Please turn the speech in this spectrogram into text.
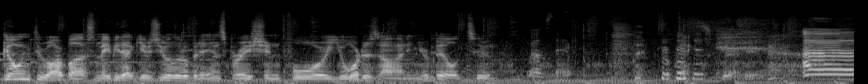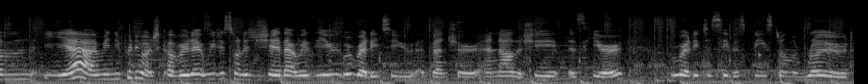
going through our bus, maybe that gives you a little bit of inspiration for your design and your build too. Well said. Um, yeah, I mean, you pretty much covered it. We just wanted to share that with you. We're ready to adventure, and now that she is here, we're ready to see this beast on the road.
